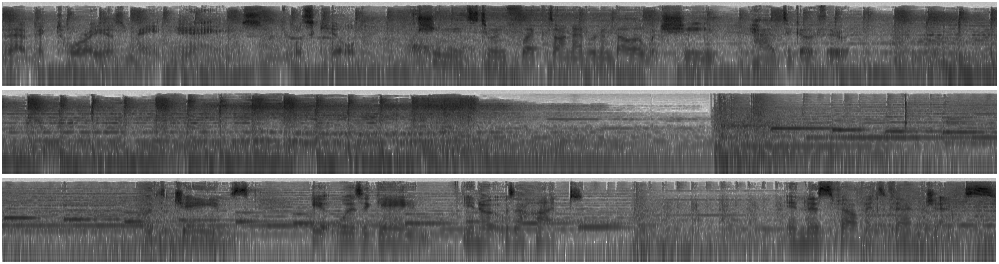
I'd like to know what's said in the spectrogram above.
that Victoria's mate, James, was killed. She needs to inflict on Edward and Bella what she had to go through. With James, it was a game. You know, it was a hunt. In this film, it's vengeance.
